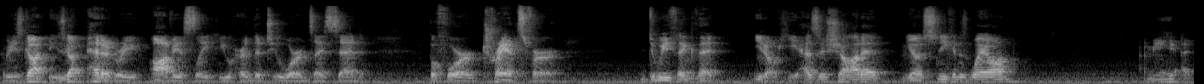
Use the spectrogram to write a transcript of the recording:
I mean, he's got he's got pedigree. Obviously, you heard the two words I said before transfer. Do we think that you know he has a shot at you know sneaking his way on? I mean, I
